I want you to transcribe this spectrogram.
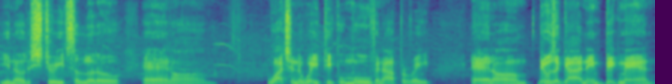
you know, the streets a little and um, watching the way people move and operate. And um, there was a guy named Big Man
